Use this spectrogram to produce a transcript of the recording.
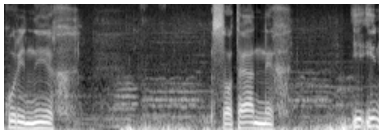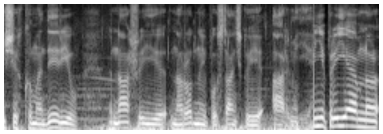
курінних, сотенних і інших командирів нашої народної повстанської армії. Мені приємно,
